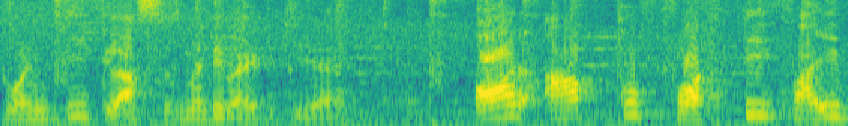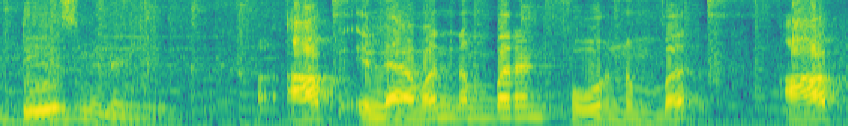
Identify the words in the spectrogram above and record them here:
20 क्लासेस में डिवाइड किया है और आपको 45 डेज़ मिलेंगे। आप 11 नंबर एंड 4 नंबर आप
